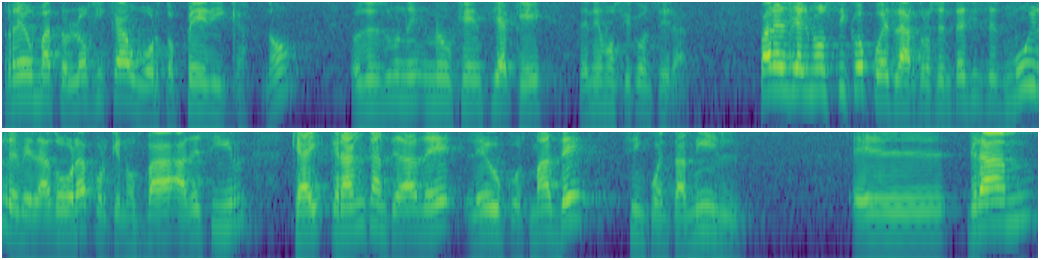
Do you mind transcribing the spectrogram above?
reumatológica u ortopédica, ¿no? Entonces es una urgencia que tenemos que considerar. Para el diagnóstico, pues la artrocentesis es muy reveladora porque nos va a decir que hay gran cantidad de leucos, más de 50 mil. El GRAM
